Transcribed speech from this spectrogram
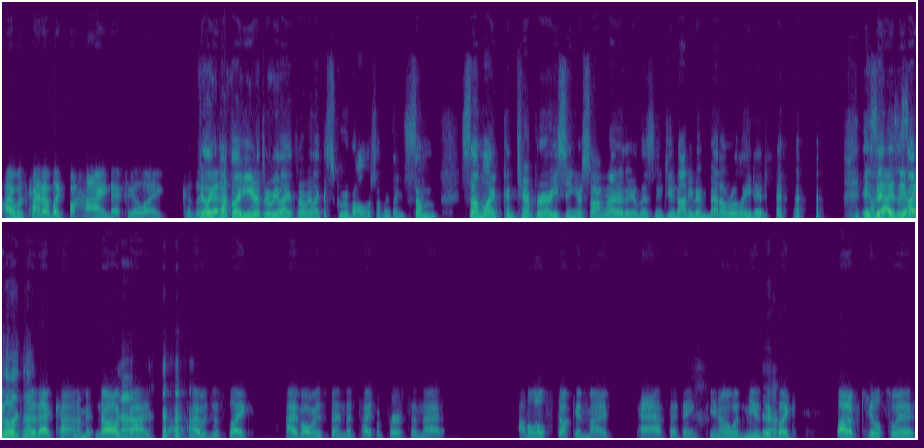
I was kind of like behind. I feel like because I feel like I feel like you throw me like throw me like a screwball or something like some some like contemporary singer songwriter that you're listening to, not even metal related. is I mean, it is it something like that? that kind of no, yeah. it's not. I was just like I've always been the type of person that I'm a little stuck in my past. I think you know with music, yeah. like a lot of Killswitch,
